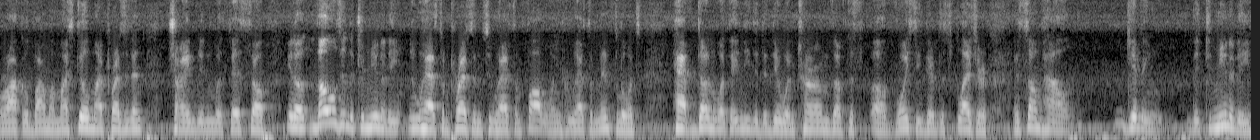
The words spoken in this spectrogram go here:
Barack Obama, my still my president, chimed in with this. So you know, those in the community who has some presence, who has some following, who has some influence, have done what they needed to do in terms of this, uh, voicing their displeasure and somehow giving the community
